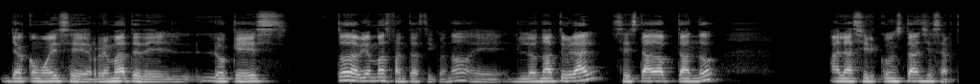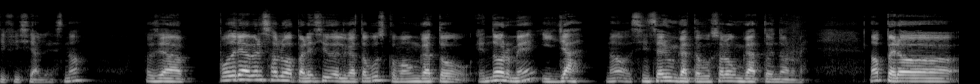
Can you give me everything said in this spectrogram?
ya como ese remate de lo que es todavía más fantástico, ¿no? Eh, lo natural se está adaptando a las circunstancias artificiales, ¿no? O sea, podría haber solo aparecido el gatobús como un gato enorme y ya, ¿no? Sin ser un gatobús, solo un gato enorme, ¿no? Pero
